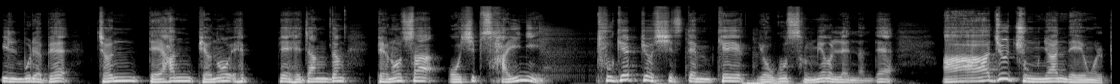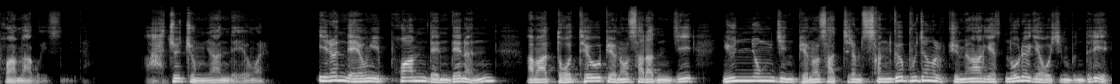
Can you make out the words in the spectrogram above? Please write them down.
일 무렵에 전 대한변호협회 회장 등 변호사 54인이 투개표 시스템 계획 요구 성명을 냈는데 아주 중요한 내용을 포함하고 있습니다. 아주 중요한 내용을 이런 내용이 포함된 데는 아마 도태우 변호사라든지 윤용진 변호사처럼 선거 부정을 규명하기 위해서 노력해 오신 분들이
